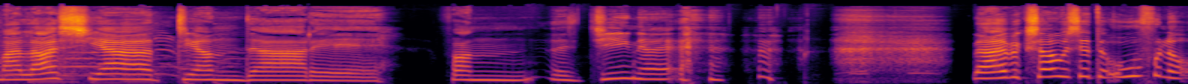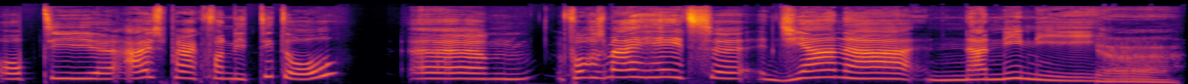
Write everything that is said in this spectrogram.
Malasia Tiandare van eh, Gina. Daar heb ik zo zitten oefenen op die eh, uitspraak van die titel. Ehm, volgens mij heet ze Gianna Nannini. Ja,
